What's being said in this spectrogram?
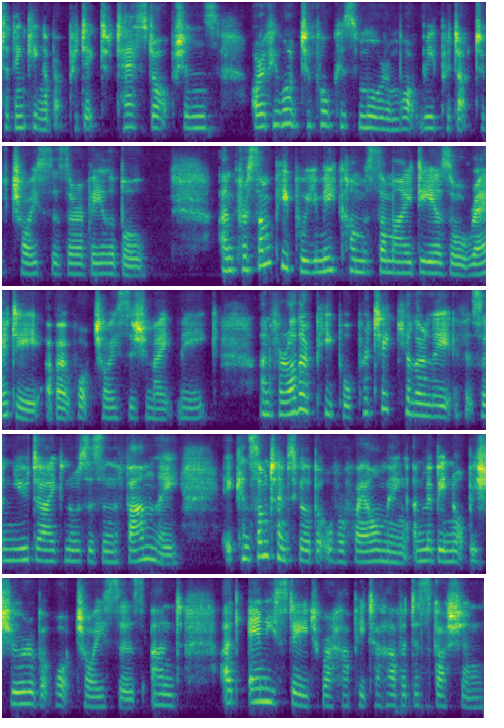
to thinking about predictive test options, or if you want to focus more on what reproductive choices are available. And for some people, you may come with some ideas already about what choices you might make. And for other people, particularly if it's a new diagnosis in the family, it can sometimes feel a bit overwhelming and maybe not be sure about what choices. And at any stage, we're happy to have a discussion.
